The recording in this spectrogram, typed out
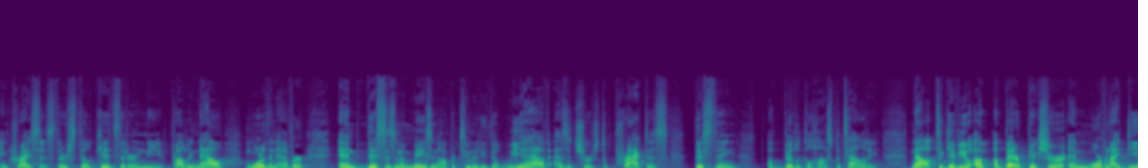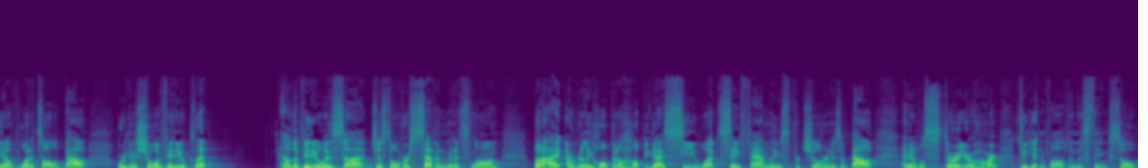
in crisis. There's still kids that are in need, probably now more than ever. And this is an amazing opportunity that we have as a church to practice this thing of biblical hospitality. Now, to give you a, a better picture and more of an idea of what it's all about, we're going to show a video clip. Now, the video is uh, just over seven minutes long. But I, I really hope it'll help you guys see what Safe Families for Children is about, and it will stir your heart to get involved in this thing. So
